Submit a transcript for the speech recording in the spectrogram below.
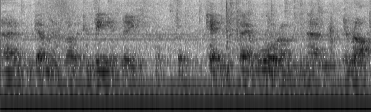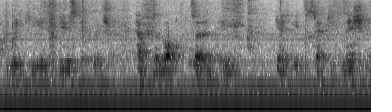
um, the government rather conveniently for, for Kerry declare war on um, Iraq the week he introduced it, which helped a lot uh, in getting it accepted initially.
